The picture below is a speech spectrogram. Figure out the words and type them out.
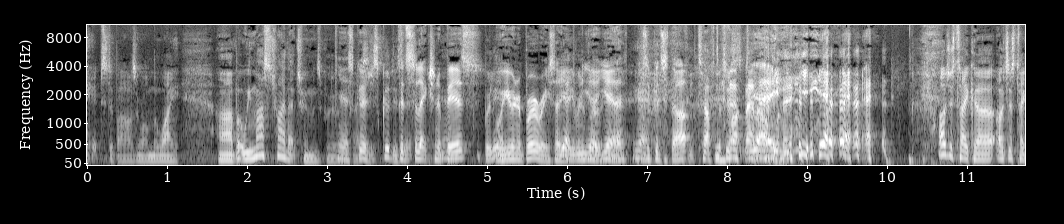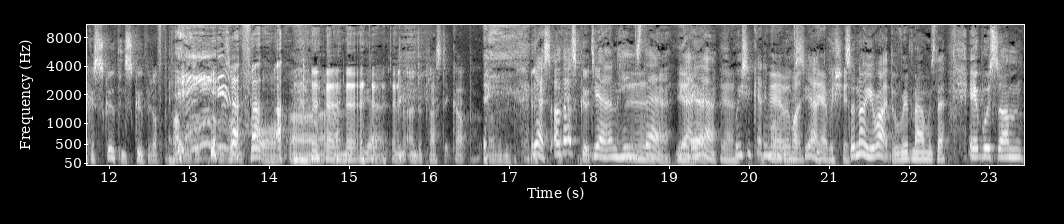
hipster bars are on the way. Uh, but we must try that Truman's Brewery. Yeah, it's place. good. It's good, Good it? selection of Yeah. beers. Brilliant. Well, you're in a brewery, so Yeah, you, you're in a yeah, brewery, yeah, yeah, yeah. it's a good start. tough to fuck that up, wouldn't it? yeah. I'll just take a I'll just take a scoop and scoop it off the puddles, puddles on the floor. Uh, and, yeah, and, and a plastic cup. Yes. Oh, that's good. Yeah, and he's Yeah. there. Yeah, Yeah. yeah, Yeah. We should get him on this. might- yeah. we should. So no, you're right. The rib man was there. It was um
